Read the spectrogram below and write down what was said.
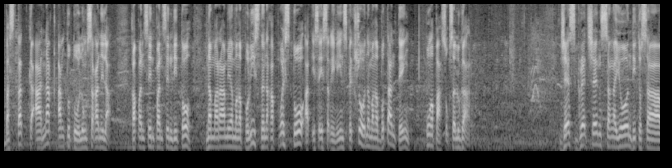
basta't kaanak ang tutulong sa kanila. Kapansin-pansin dito na marami ang mga pulis na nakapwesto at isa-isang iniinspeksyon ng mga botanteng pumapasok sa lugar. Jess Gretchen sa ngayon dito sa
